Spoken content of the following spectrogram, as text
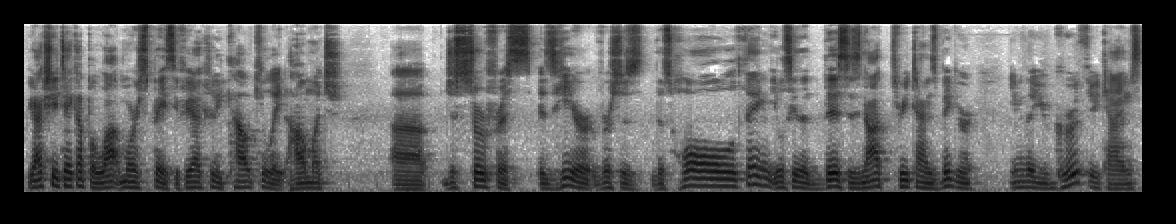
you actually take up a lot more space. If you actually calculate how much uh, just surface is here versus this whole thing, you'll see that this is not three times bigger. Even though you grew three times,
